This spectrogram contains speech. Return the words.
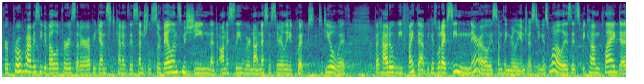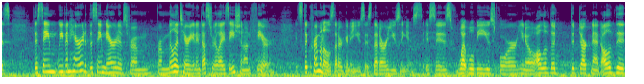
for pro-privacy developers that are up against kind of the essential surveillance machine that honestly we're not necessarily equipped to deal with. But how do we fight that? Because what I've seen in Monero is something really interesting as well, is it's become plagued as the same, we've inherited the same narratives from, from military and industrialization on fear it's the criminals that are going to use this, that are using this. This is what will be used for, you know, all of the, the dark net, all of the,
